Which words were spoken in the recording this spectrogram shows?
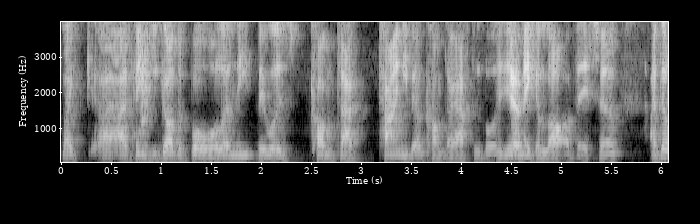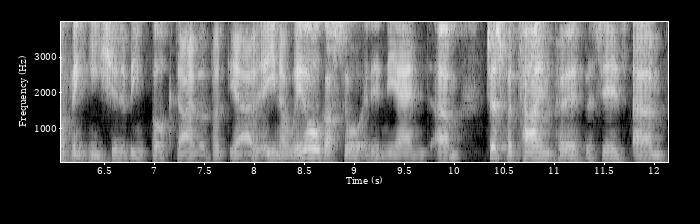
Like I I think he got the ball and he, there was contact, tiny bit of contact after the ball. He didn't Yeah. make a lot of it, so I don't think he should have been booked either. But yeah, you know, it all got sorted in the end. Um, just for time purposes, um,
